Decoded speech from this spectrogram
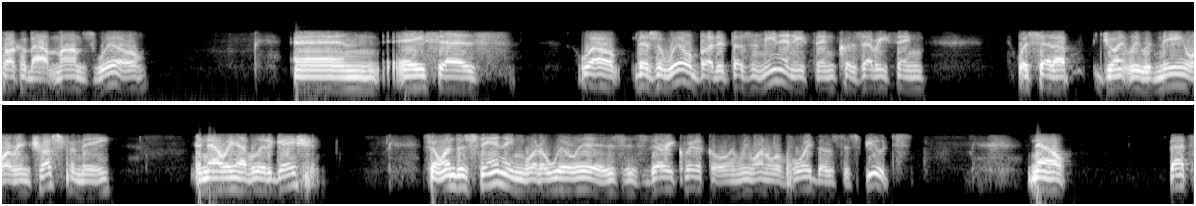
talk about mom's will? And A says, Well, there's a will, but it doesn't mean anything because everything was set up jointly with me or in trust for me, and now we have litigation. So understanding what a will is is very critical, and we want to avoid those disputes. Now, that's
